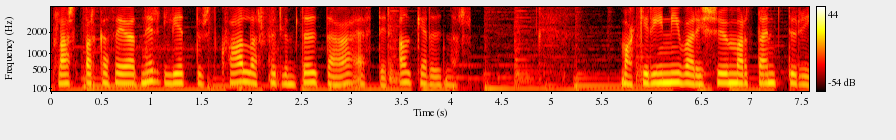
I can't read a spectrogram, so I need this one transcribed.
Plastbarkaþegarnir létust kvalarfullum döðdaga eftir aðgerðirnar. Macchiarini var í sumar dæmdur í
